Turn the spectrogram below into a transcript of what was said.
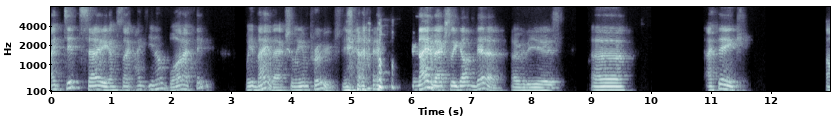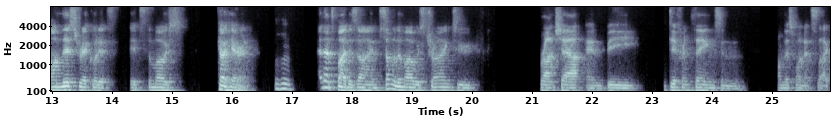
I did say, I was like, I, you know what? I think we may have actually improved. we may have actually gotten better over the years. Uh, I think on this record, it's it's the most coherent, mm-hmm. and that's by design. Some of them I was trying to branch out and be different things, and on this one, it's like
